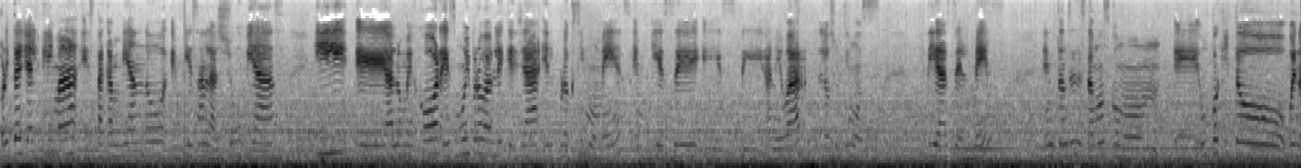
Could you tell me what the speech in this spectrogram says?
Ahorita ya el clima está cambiando, empiezan las lluvias y eh, a lo mejor es muy probable que ya el próximo mes empiece este, a nevar los últimos días del mes. Entonces estamos como eh, un poquito, bueno,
